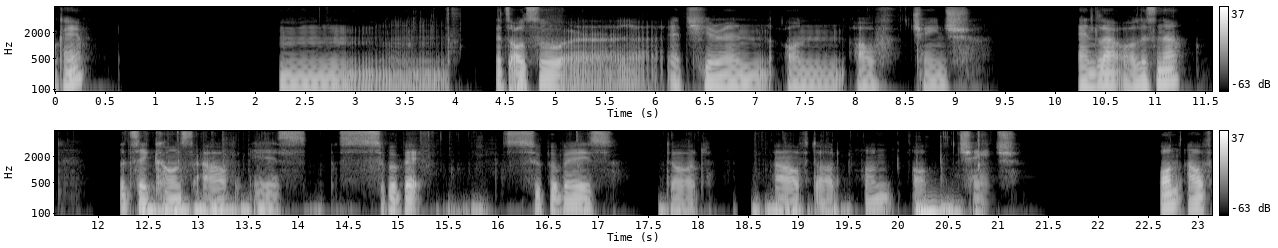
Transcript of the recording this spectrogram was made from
Okay. Mm, let's also uh, add here an on auth change handler or listener. Let's say const auth is supabase supabase dot auth dot on auth change on auth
